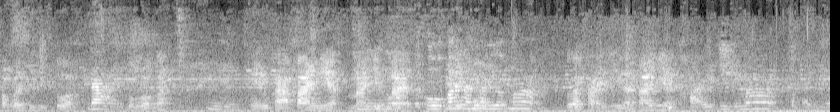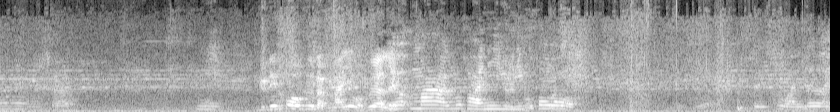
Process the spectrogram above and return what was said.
สองร้อยสี่สิบตัว ได้บวกลบนะอืมเนี่ยลูกค้าป้ายเนี่ยมาเยอะมาก โอ้ป้ายนั้นมาเยอะมาก ก็ขายดีนะป้ายเนี่ยขายดีมากขายง่ายนะใช่นี่ยูนิโคคือแบบมาเยอะกว่าเพื่อนเลย เยอะมากลูกค้านี่ยูนิโคสวยๆเลย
